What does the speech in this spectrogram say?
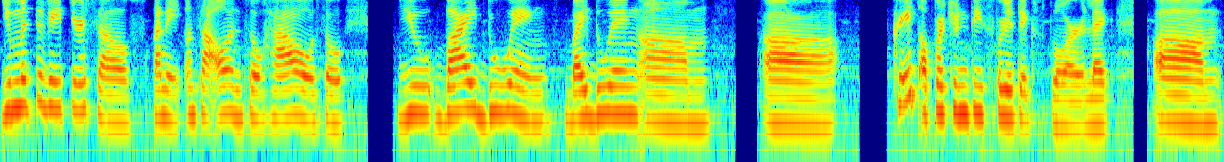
you motivate yourself kani unsaon so how? So you by doing by doing um uh create opportunities for you to explore. Like um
